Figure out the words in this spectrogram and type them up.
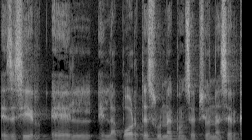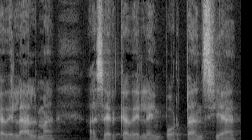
Es decir, el, aporte es una concepción acerca del alma, acerca de la importancia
